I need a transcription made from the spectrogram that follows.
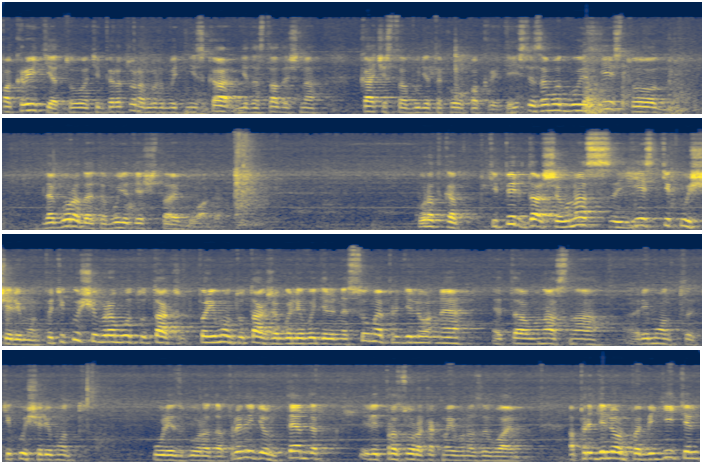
покрытие, то температура может быть низка, недостаточно качества будет такого покрытия. Если завод будет здесь, то для города это будет, я считаю, благо. Коротко. Теперь дальше у нас есть текущий ремонт. По текущему работу так, по ремонту также были выделены суммы определенные. Это у нас на ремонт, текущий ремонт улиц города. Проведен тендер, или прозоро, как мы его называем. Определен победитель.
